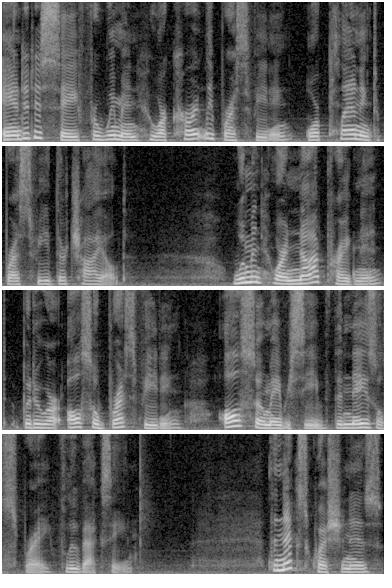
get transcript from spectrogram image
and it is safe for women who are currently breastfeeding or planning to breastfeed their child. Women who are not pregnant but who are also breastfeeding also may receive the nasal spray flu vaccine. The next question is,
